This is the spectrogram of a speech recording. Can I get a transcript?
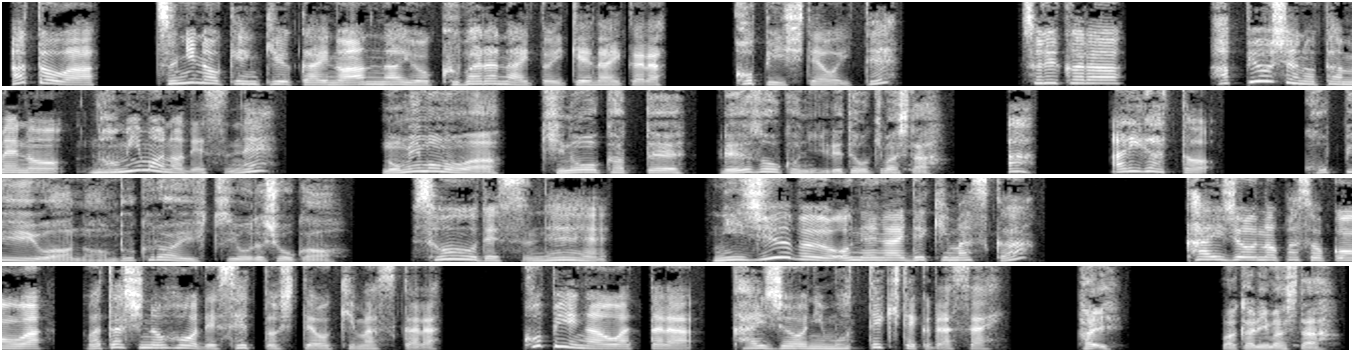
あとは、次の研究会の案内を配らないといけないから、コピーしておいて。それから、発表者のための飲み物ですね。飲み物は昨日買って冷蔵庫に入れておきました。ありがとう。コピーは何部くらい必要でしょうか？そうですね。20部お願いできますか？会場のパソコンは私の方でセットしておきますから、コピーが終わったら会場に持ってきてください。はい、わかりました。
